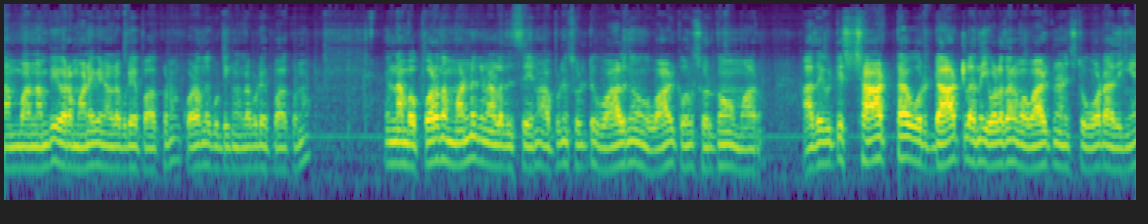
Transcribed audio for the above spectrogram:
நம்ம நம்பி வர மனைவி நல்லபடியாக பார்க்கணும். குழந்தை குட்டிக்கு நல்லபடியாக பார்க்கணும். நம்ம பிறந்த மண்ணுக்கு நல்லது செய்யணும் அப்படின்னு சொல்லிட்டு வாழுங்க உங்கள் வாழ்க்கை வந்து சொர்க்கமாக மாறும். அதை விட்டு ஷார்ட்டாக ஒரு டாட்டில் வந்து இவ்வளோ தான் நம்ம வாழ்க்கை நினச்சிட்டு ஓடாதீங்க.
